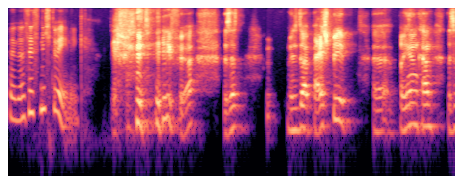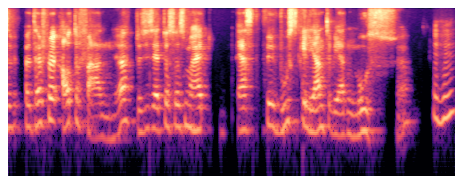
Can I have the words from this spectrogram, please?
das ist nicht wenig. Definitiv, ja. Das heißt, wenn ich da ein Beispiel äh, bringen kann, also zum Beispiel Autofahren, ja, das ist etwas, was man halt erst bewusst gelernt werden muss. Ja. Mhm.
